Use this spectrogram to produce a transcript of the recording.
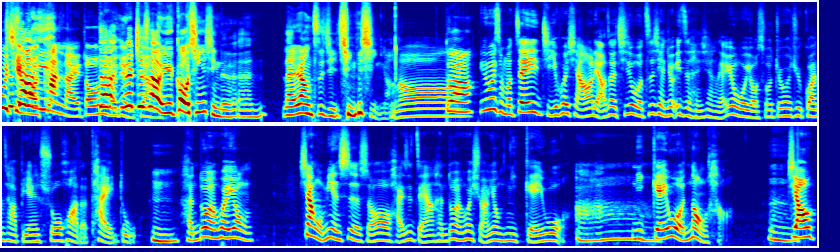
目前我看来都对，因为就是要有一个够清醒的人来让自己清醒啊。哦，对啊。因为为什么这一集会想要聊这个？其实我之前就一直很想聊，因为我有时候就会去观察别人说话的态度。嗯，很多人会用。像我面试的时候还是怎样，很多人会喜欢用你给我啊，你给我弄好，嗯，教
